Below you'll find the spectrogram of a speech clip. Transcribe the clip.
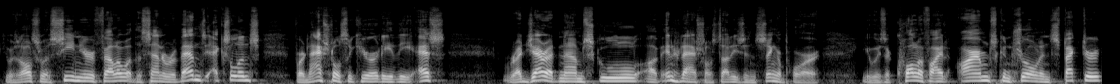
He was also a senior fellow at the Center of Excellence for National Security, the S. Rajaratnam School of International Studies in Singapore. He was a qualified arms control inspector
